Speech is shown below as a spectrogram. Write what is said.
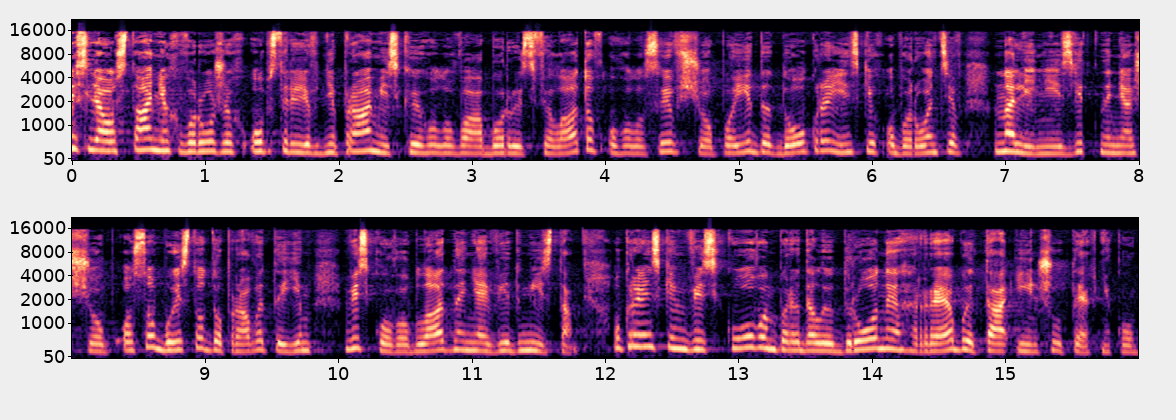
Після останніх ворожих обстрілів Дніпра міський голова Борис Філатов оголосив, що поїде до українських оборонців на лінії зіткнення, щоб особисто доправити їм військове обладнання від міста. Українським військовим передали дрони, реби та іншу техніку.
